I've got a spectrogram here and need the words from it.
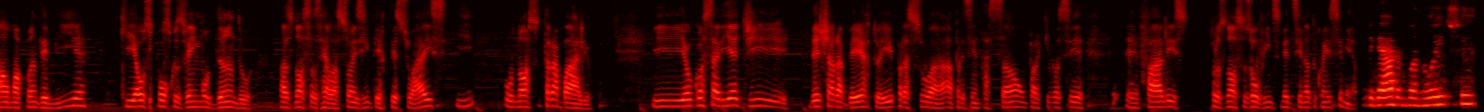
a uma pandemia que aos poucos vem mudando as nossas relações interpessoais e o nosso trabalho. E eu gostaria de deixar aberto aí para sua apresentação, para que você é, fale para os nossos ouvintes Medicina do Conhecimento. Obrigada, boa noite,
